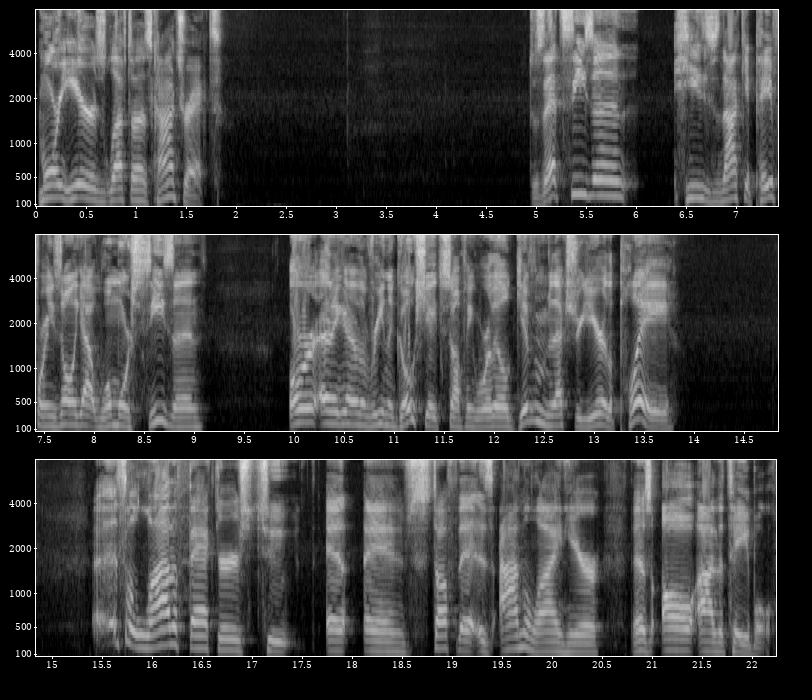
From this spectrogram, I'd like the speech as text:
more years left on his contract. Does that season he's not get paid for? He's only got one more season, or are they going to renegotiate something where they'll give him an extra year to play? It's a lot of factors to and, and stuff that is on the line here that is all on the table.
